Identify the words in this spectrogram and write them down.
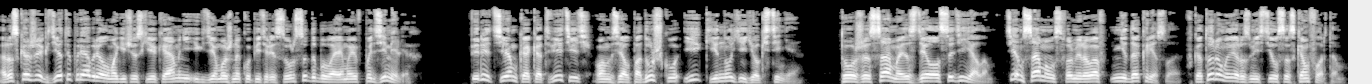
Расскажи, где ты приобрел магические камни и где можно купить ресурсы, добываемые в подземельях? Перед тем, как ответить, он взял подушку и кинул ее к стене. То же самое сделал с одеялом, тем самым сформировав недокресло, в котором и разместился с комфортом.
